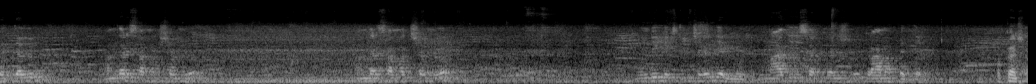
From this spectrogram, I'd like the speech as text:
పెద్దలు అందరి సమక్షంలో అందరి సమక్షంలో ముందు లెక్కించడం జరిగింది. మాజీ సర్పంచ్లు గ్రామ పెద్దలు. ఒక్క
